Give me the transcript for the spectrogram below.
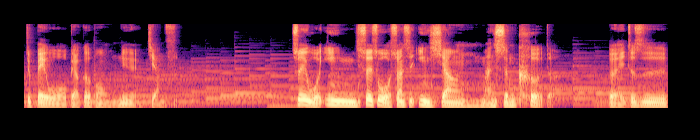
就被我表哥的朋友虐这样子，所以我印，所以说我算是印象蛮深刻的，对，就是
